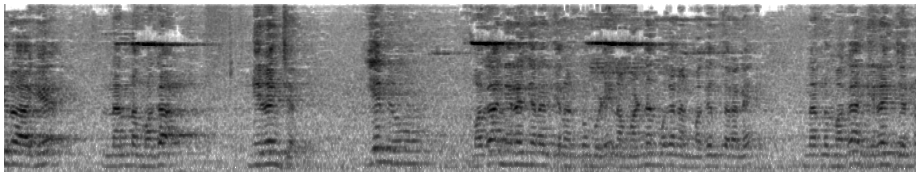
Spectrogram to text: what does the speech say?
ಗೊತ್ತಿರೋ ಹಾಗೆ ನನ್ನ ಮಗ ನಿರಂಜನ್. ಏನು ಮಗ ನಿರಂಜನ್ ಅಂತ ಏನು ಅನ್ಕೊಂಬಿಡಿ. ನಮ್ಮ ಅಣ್ಣನ ಮಗ ನನ್ನ ಮಗನ ಥರನೇ ನನ್ನ ಮಗ ನಿರಂಜನ್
